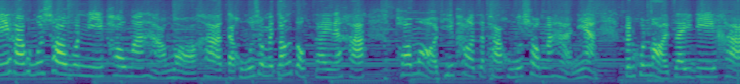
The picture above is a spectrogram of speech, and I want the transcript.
ดีค่ะคุณผู้ชมวันนี้เพามาหาหมอค่ะ แต่คุณผู้ชมไม่ต้องตกใจนะคะเพราะหมอที่เพาจะพาคุณผู้ชมมาหาเนี่ย เป็นคุณหมอใจดีค่ะ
